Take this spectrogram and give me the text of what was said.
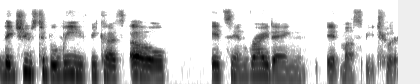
they choose to believe because oh it's in writing it must be true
